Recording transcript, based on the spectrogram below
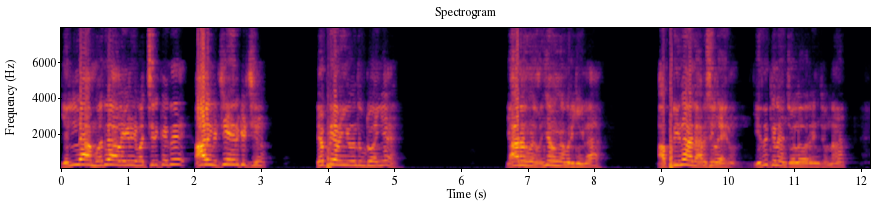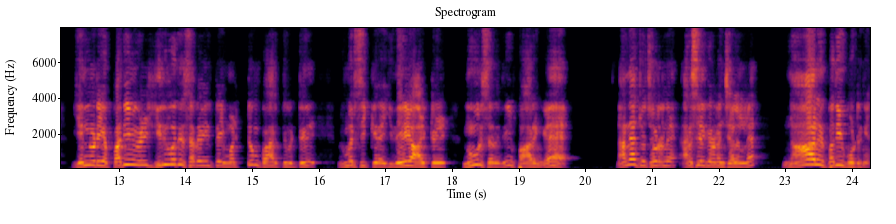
எல்லா மது ஆலைகளையும் வச்சிருக்கிறது ஆளுங்கட்சியும் எதிர்கட்சியும். எப்படி அவங்க வந்து விடுவாங்க? யாரும் லஞ்சம் வாங்காம இருக்கீங்களா? அப்படின்னா அது அரசியலாயிரும். எதுக்கு நான் சொல்ல வரேன்னு சொன்னால் என்னுடைய பதிவுகள் இருபது சதவீதத்தை மட்டும் பார்த்துவிட்டு விமர்சிக்கிற இதே ஆட்கள் நூறு சதவீதம் பாருங்க. நான் தான் சொல்கிறேன் அரசியல் கருடன் சேனலில் நாலு பதிவு போட்டுங்க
